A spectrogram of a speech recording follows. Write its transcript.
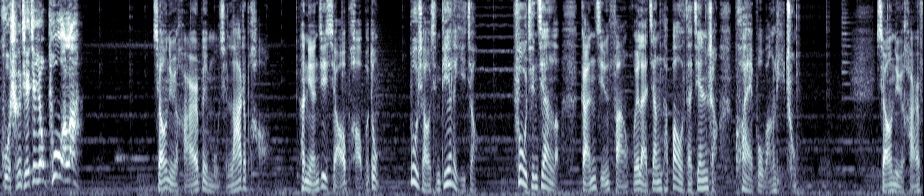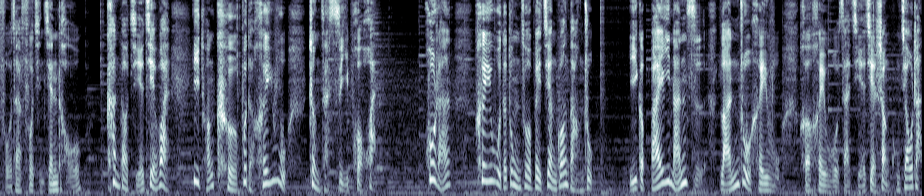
护城结界要破了。”小女孩被母亲拉着跑，她年纪小，跑不动，不小心跌了一跤。父亲见了，赶紧返回来，将她抱在肩上，快步往里冲。小女孩伏在父亲肩头，看到结界外一团可怖的黑雾正在肆意破坏。忽然，黑雾的动作被剑光挡住，一个白衣男子拦住黑雾，和黑雾在结界上空交战。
